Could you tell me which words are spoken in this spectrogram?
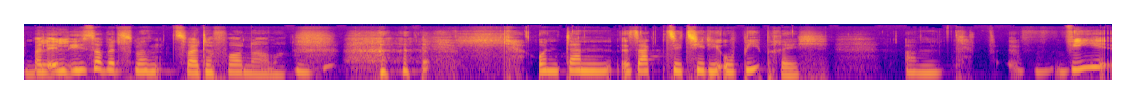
weil Elisabeth ist mein zweiter Vorname. Mhm. Und dann sagt sie CDU Biebrich. Ähm, wie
